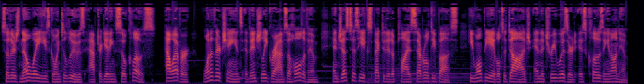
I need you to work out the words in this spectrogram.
so there's no way he's going to lose after getting so close. However, one of their chains eventually grabs a hold of him, and just as he expected it applies several debuffs, he won't be able to dodge and the tree wizard is closing in on him.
